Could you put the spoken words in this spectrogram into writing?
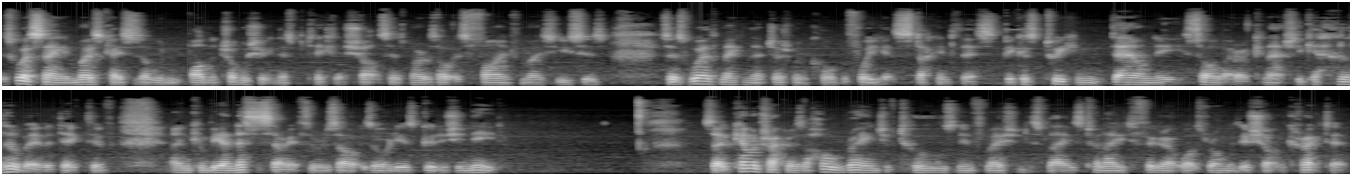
It's worth saying in most cases I wouldn't bother troubleshooting this particular shot since my result is fine for most uses. So it's worth making that judgment call before you get stuck into this because tweaking down the solve error can actually get a little bit of addictive and can be unnecessary if the result is already as good as you need. So Camera Tracker has a whole range of tools and information displays to allow you to figure out what's wrong with your shot and correct it.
